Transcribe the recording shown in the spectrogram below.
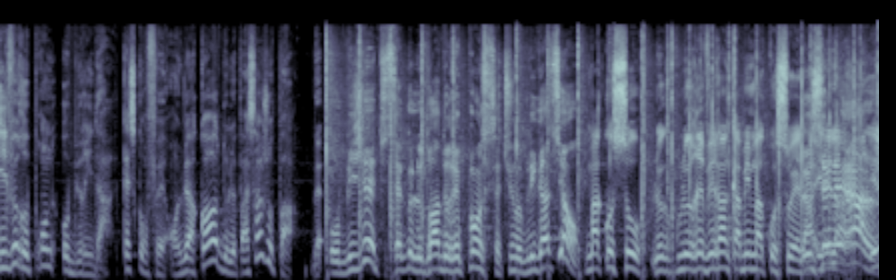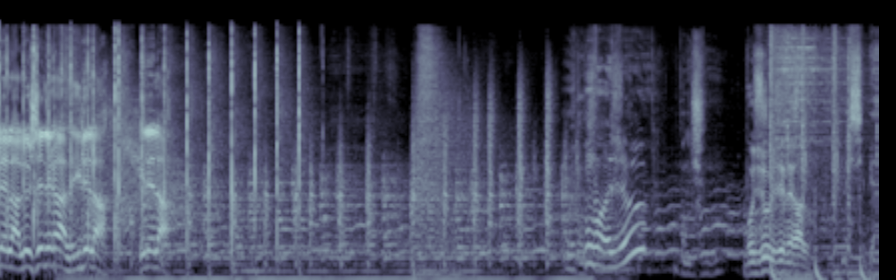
Il veut répondre au Burida. Qu'est-ce qu'on fait? On lui accorde le passage ou pas? Ben, Obligé. Tu sais que le droit de réponse, c'est une obligation. Makoso, le, le, révérend Camille Makoso est là. Le il général. Est là. Il est là, le général, il est là. Il est là. Bonjour. Bonjour. Bonjour, général. Merci bien.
